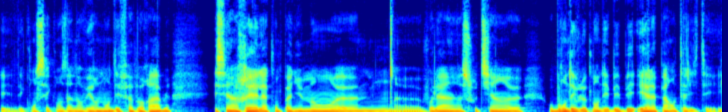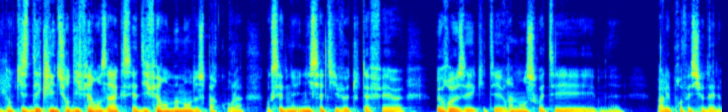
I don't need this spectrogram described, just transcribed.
les, conséquences d'un environnement défavorable. Et c'est un réel accompagnement, euh, euh, voilà, un soutien au bon développement des bébés et à la parentalité. Et donc, il se décline sur différents axes et à différents moments de ce parcours-là. Donc, c'est une initiative tout à fait heureuse et qui était vraiment souhaitée. Par les professionnels.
